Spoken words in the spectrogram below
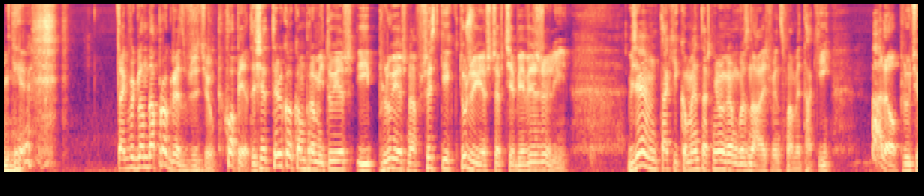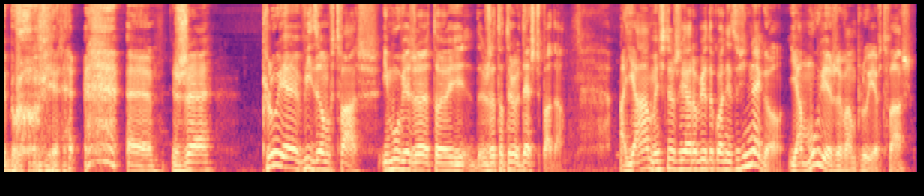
Nie? Tak wygląda progres w życiu. Chłopie, ty się tylko kompromitujesz i plujesz na wszystkich, którzy jeszcze w ciebie wierzyli. Widziałem taki komentarz, nie mogłem go znaleźć, więc mamy taki, ale o pluciu było wiele, e, że pluję widzom w twarz i mówię, że to, że to tylko deszcz pada. A ja myślę, że ja robię dokładnie coś innego. Ja mówię, że wam pluję w twarz,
